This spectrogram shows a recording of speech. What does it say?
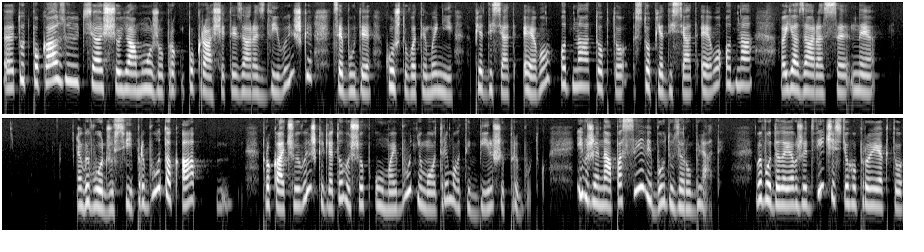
Е, тут показується, що я можу покращити зараз дві вишки. Це буде коштувати мені 50 ево одна, тобто 150 ево одна. Я зараз не виводжу свій прибуток, а прокачую вишки для того, щоб у майбутньому отримувати більше прибутку. І вже на пасиві буду заробляти. Виводила я вже двічі з цього проєкту,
